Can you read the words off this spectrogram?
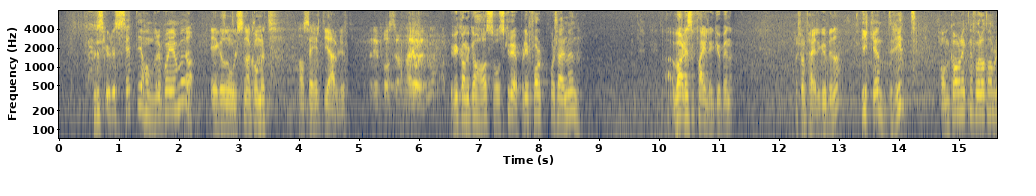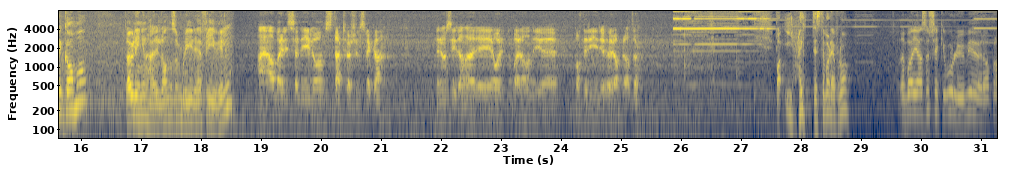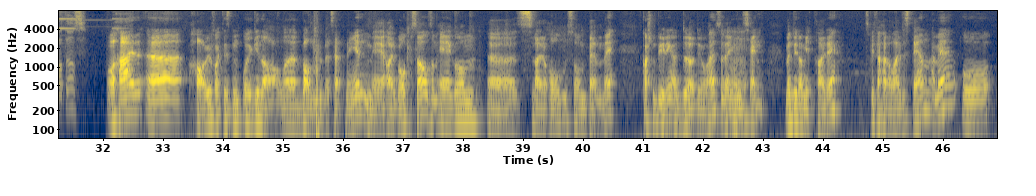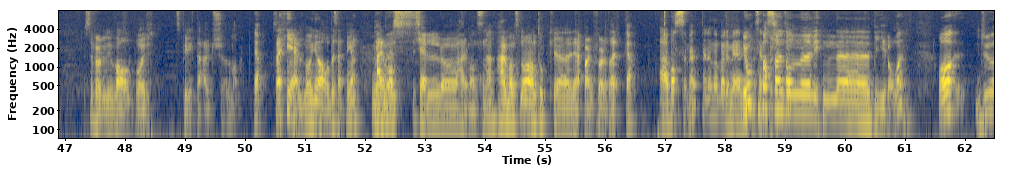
Du skulle sett de andre på hjemmet. Ja, Egon Olsen har kommet. Han ser helt jævlig ut. Men det påstår han er i orden, da. Vi kan ikke ha så skrøpelige folk på skjermen. Hva er det som feiler gubben? Hva er som feiler gubben, da? Ikke en dritt. Han kan vel ikke noe for at han blir gammel? Det er vel ingen her i landet som blir det frivillig? Nei, Han er bare litt senil og sterkt hørselssvekka. Men hun sier han er i orden bare han har nye batterier i høreapparatet. Hva i heiteste var det for noe? Det er bare jeg som sjekker volumet i høreapparatet hans. Og her eh, har vi jo faktisk den originale bandebesetningen med Arve Oppsal som Egon, eh, Sverre Holm som Benny. Karsten Byring er jo døde jo her, så det er ingen Kjell. Men Dynamitt-Harry, spilte Harald Heide Steen, er med. Og selvfølgelig Valborg spilte Aud Schønemann. Ja. Så det er hele den originale besetningen. Herman, Minus Kjell og Hermansen. Hermansen òg, han tok uh, reperen før dette her. Ja. Er Basse med? Eller er bare med en Jo, liten Basse har en sånn uh, liten uh, birolle. Og du,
